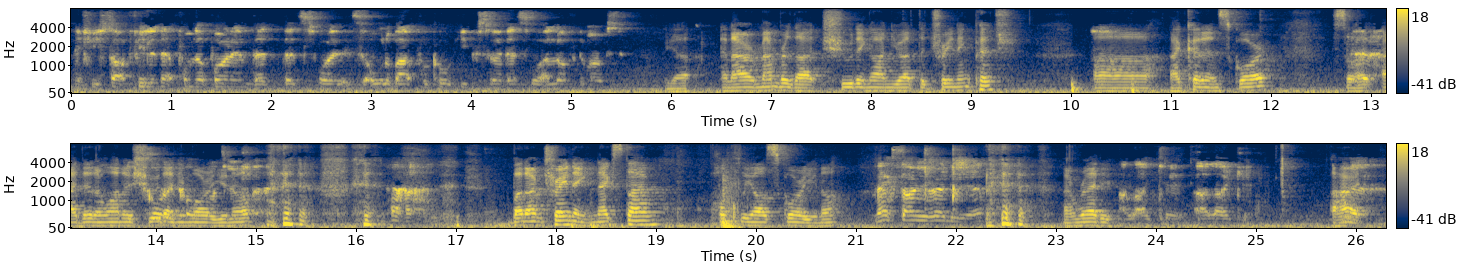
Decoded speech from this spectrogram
And if you start feeling that from the opponent, that that's what it's all about for goalkeepers. So that's what I love the most. Yeah. And I remember that shooting on you at the training pitch. Uh, I couldn't score, so I, I didn't want to shoot anymore, you know. but I'm training. Next time, hopefully I'll score, you know. Next time you're ready, yeah. I'm ready. I like it. I like it. All right.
